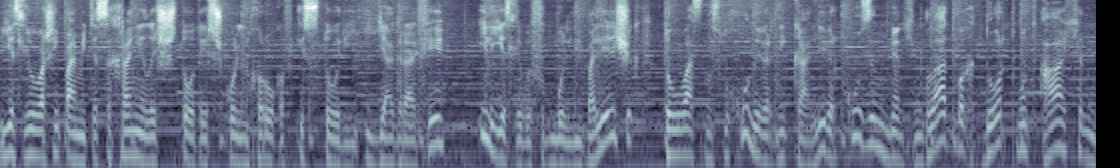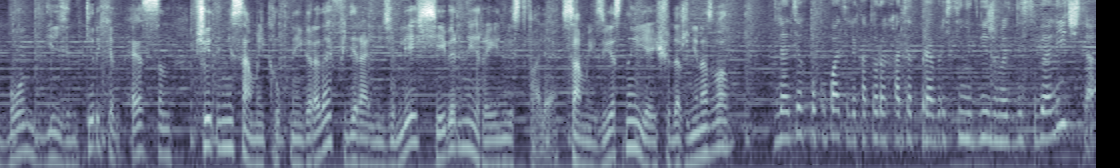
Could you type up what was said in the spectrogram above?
Если у вашей памяти сохранилось что-то из школьных уроков истории и географии, или если вы футбольный болельщик, то у вас на слуху наверняка Ливеркузен, Мюнхен-Гладбах, Дортмунд, Ахен, Бонн, Гильзенкирхен, Эссен. Все это не самые крупные города в федеральной земле Северной Рейн-Вестфалия. Самые известные я еще даже не назвал. Для тех покупателей, которые хотят приобрести недвижимость для себя лично,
